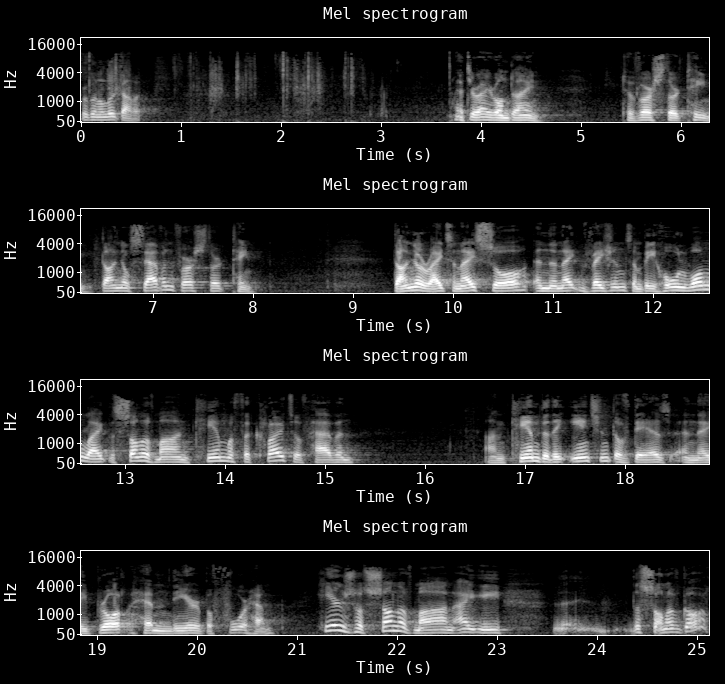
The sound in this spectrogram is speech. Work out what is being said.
We're going to look at it. After I run down to verse 13. Daniel 7 verse 13. Daniel writes, And I saw in the night visions, and behold, one like the Son of Man came with the clouds of heaven, and came to the Ancient of Days, and they brought him near before him. Here's the Son of Man, i.e., the Son of God.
